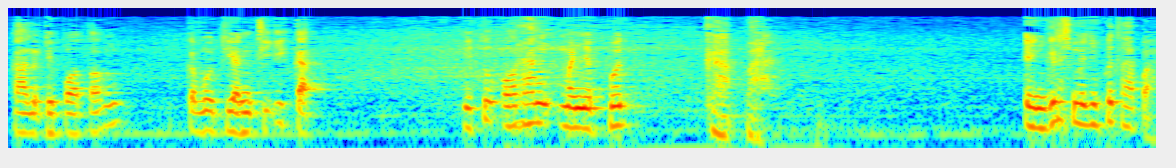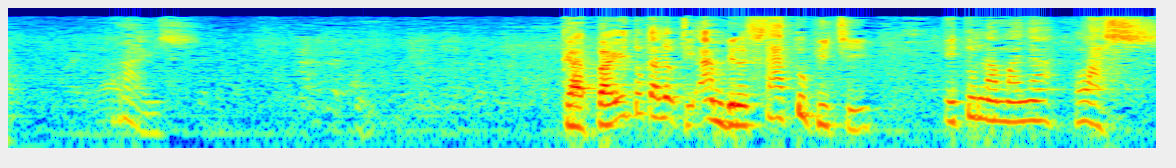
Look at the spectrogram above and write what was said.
kalau dipotong, kemudian diikat, itu orang menyebut gabah. Inggris menyebut apa? Rice. Gabah itu kalau diambil satu biji, itu namanya las.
